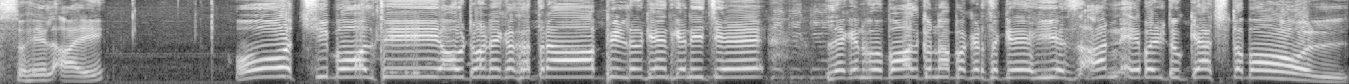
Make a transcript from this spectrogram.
सोहेल आए। ओ, अच्छी बॉल थी आउट होने का खतरा फील्डर गेंद के नीचे, लेकिन वो बॉल को ना पकड़ सके। He is unable to catch the ball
